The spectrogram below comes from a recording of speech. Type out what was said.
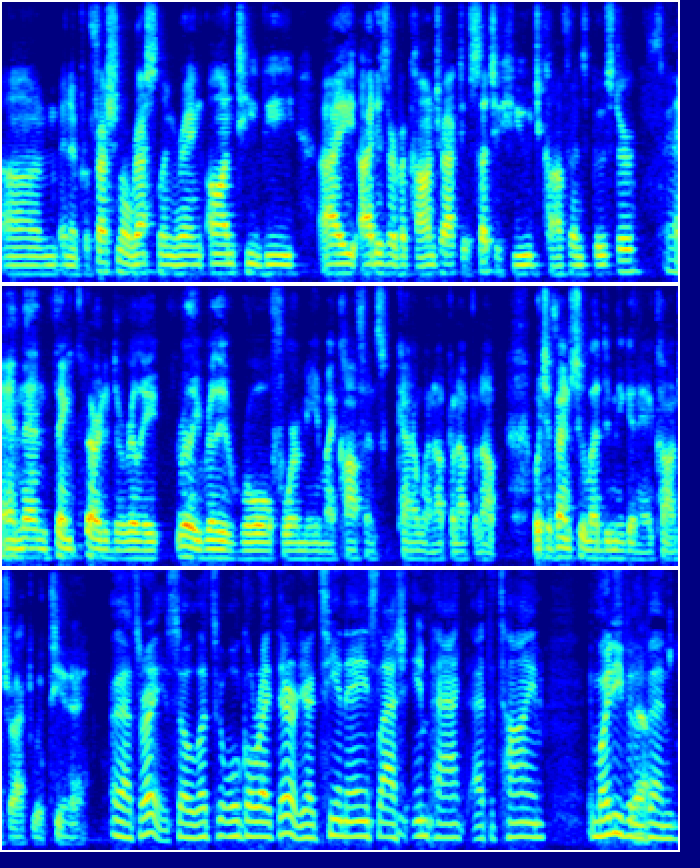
um, in a professional wrestling ring on TV. I I deserve a contract. It was such a huge confidence booster. Yeah. And then things started to really, really, really roll for me, and my confidence kind of went up and up and up, which eventually led to me getting a contract with TNA. That's right. So let's go. We'll go right there. You had TNA slash Impact at the time. It might even have been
